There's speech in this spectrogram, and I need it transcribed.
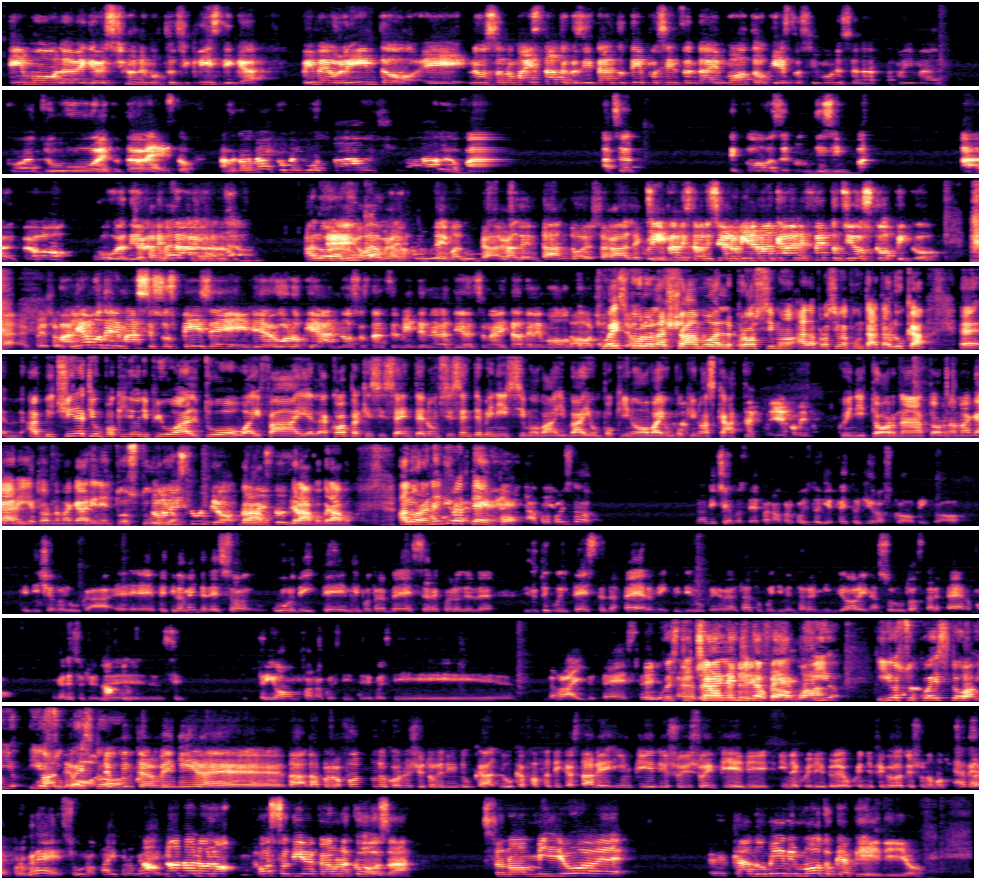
temo la regressione motociclistica. Prima ero lento e non sono mai stato così tanto tempo senza andare in moto. Ho chiesto a Simone se era prima ancora giù e tutto il resto. Ma secondo me è come nuotare, sciare o fare certe cose, non disimpare, però paura di Cioè, rallentare. Allora, Eh, Luca, avrai un problema, Luca, rallentando e sarà Sì, l'equilibrio. infatti stavo dicendo, viene a mancare l'effetto giroscopico. Eh, penso- Parliamo delle masse sospese e del ruolo che hanno sostanzialmente nella direzionalità delle moto. No, questo lo lasciamo al prossimo- alla prossima puntata. Luca, eh, avvicinati un pochino di più al tuo wifi e la co- perché si sente, non si sente benissimo. Vai, vai un pochino, vai un pochino a scatti. Eccomi, eccomi. Quindi torna, torna, magari, torna magari nel tuo studio. Sono in studio, in Bravo, studio. bravo, bravo. Allora, nel Anche frattempo, perché, a proposito, no, dicevo Stefano, a proposito di effetto giroscopico che diceva Luca, effettivamente adesso uno dei temi potrebbe essere quello del- di tutti quei test da fermi. Quindi, Luca, in realtà tu puoi diventare il migliore in assoluto a stare fermo. Perché adesso ci- No. eh, si- trionfano questi, questi ride test. Questi Eh, challenge da fermo, io, io su questo, io, io su devo, questo... devo intervenire da, da profondo conoscitore di Luca. Luca fa fatica a stare in piedi sui suoi piedi in equilibrio, quindi figurati su una Eh beh, motocicletta. progresso, uno fai progresso. No, no, no, no, no, posso dire però una cosa. Sono migliore, eh, cado meno in moto che a piedi io.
